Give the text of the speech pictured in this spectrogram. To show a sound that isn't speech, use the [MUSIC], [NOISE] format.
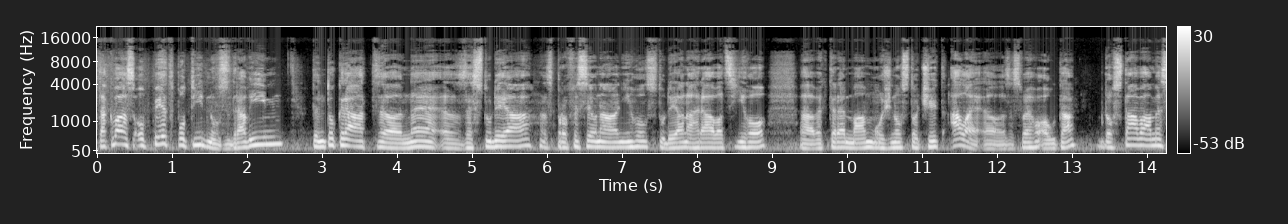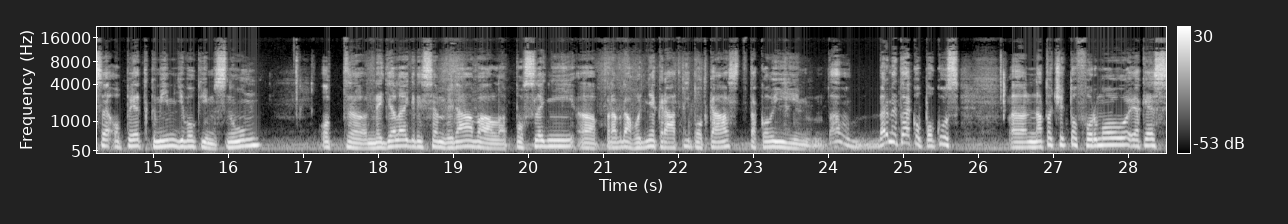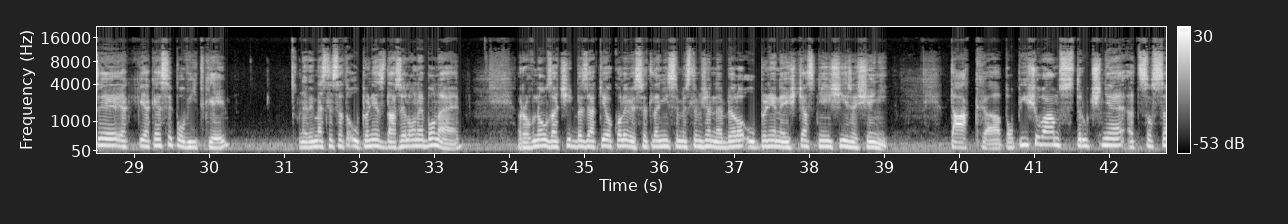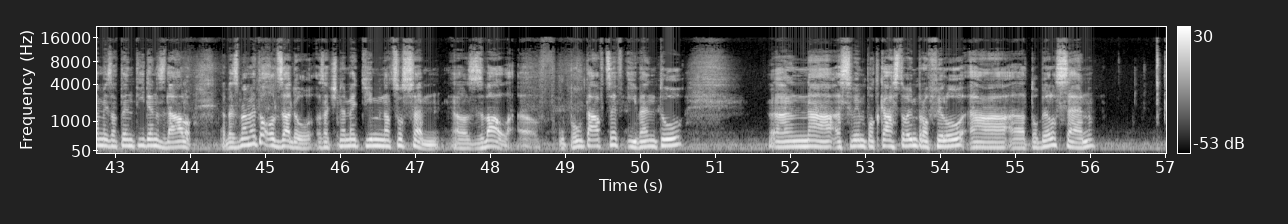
Tak vás opět po týdnu zdravím, tentokrát eh, ne ze studia, z profesionálního studia nahrávacího, eh, ve kterém mám možnost točit, ale eh, ze svého auta. Dostáváme se opět k mým divokým snům, od neděle, kdy jsem vydával poslední, pravda, hodně krátký podcast, takový, no, berme to jako pokus Eh, natočit to formou jakési, jak, jakési povídky. Nevím, jestli se to úplně zdařilo nebo ne. Rovnou začít bez jakéhokoliv vysvětlení si myslím, že nebylo úplně nejšťastnější řešení. Tak, eh, popíšu vám stručně, co se mi za ten týden zdálo. Vezmeme to odzadu, začneme tím, na co jsem eh, zval v upoutávce v eventu na svém podcastovém profilu a to byl sen,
